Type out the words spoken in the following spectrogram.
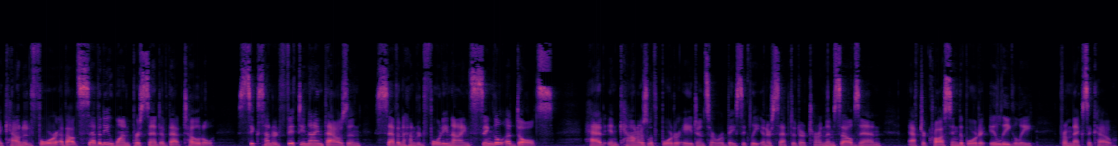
accounted for about 71% of that total 659,749 single adults had encounters with border agents or were basically intercepted or turned themselves in after crossing the border illegally from Mexico.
